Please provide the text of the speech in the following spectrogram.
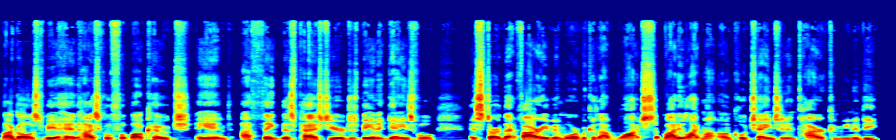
my goal is to be a head high school football coach. And I think this past year, just being at Gainesville, has stirred that fire even more because I've watched somebody like my uncle change an entire community.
